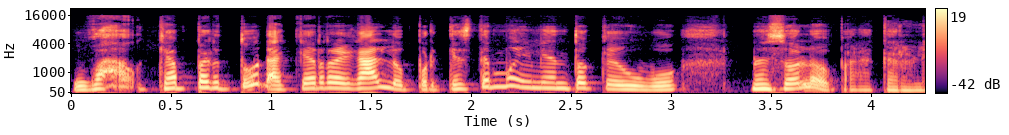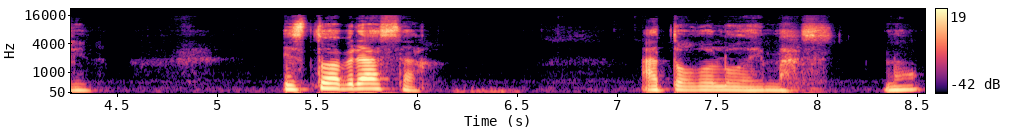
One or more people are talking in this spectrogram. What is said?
¡Wow! ¡Qué apertura! ¡Qué regalo! Porque este movimiento que hubo no es solo para Carolina. Esto abraza a todo lo demás, ¿no?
